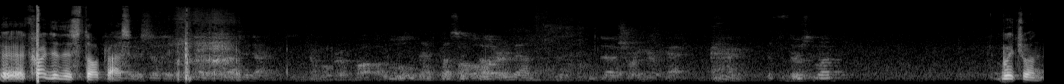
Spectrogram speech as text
uh, according to this thought process. That pasuk talking about the first one. Which one?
